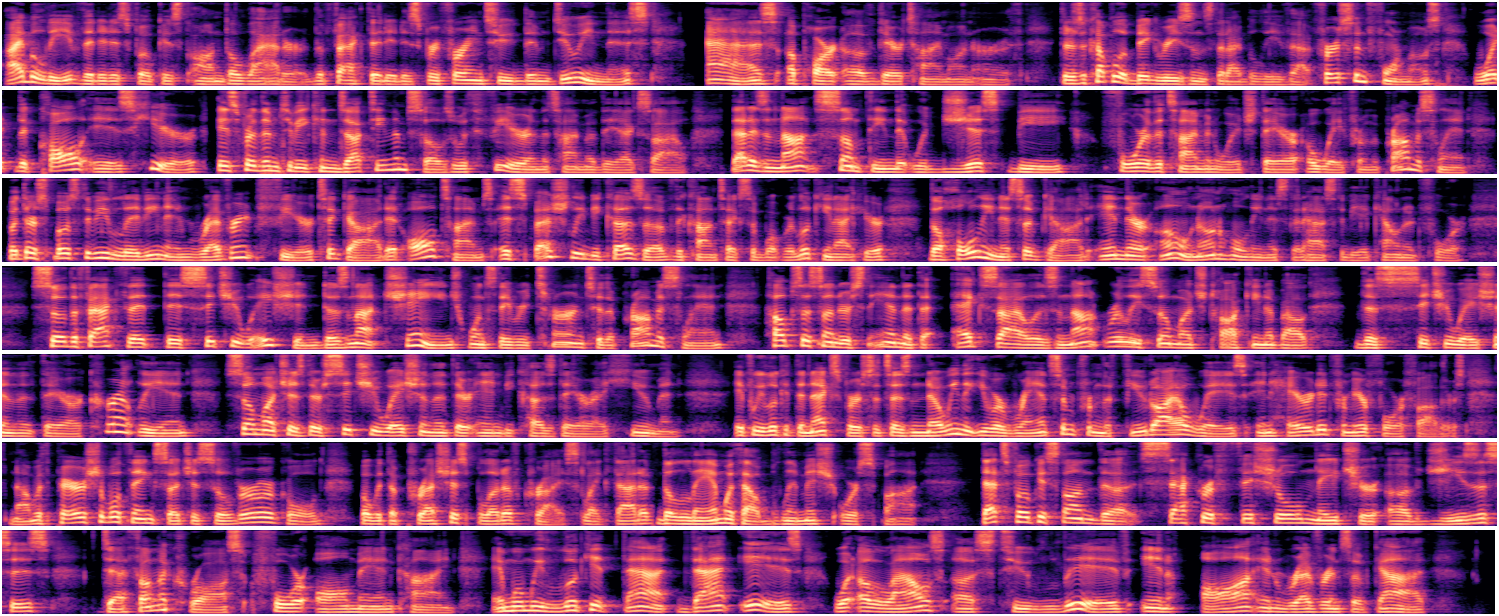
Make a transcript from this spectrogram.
I believe that it is focused on the latter, the fact that it is referring to them doing this as a part of their time on earth. There's a couple of big reasons that I believe that. First and foremost, what the call is here is for them to be conducting themselves with fear in the time of the exile. That is not something that would just be for the time in which they are away from the promised land, but they're supposed to be living in reverent fear to God at all times, especially because of the context of what we're looking at here, the holiness of God and their own unholiness that has to be accounted for. So the fact that this situation does not change once they return to the promised land helps us understand that the exile is not really so much talking about the situation that they are currently in, so much as their situation that they're in because they are a human. If we look at the next verse, it says, Knowing that you were ransomed from the futile ways inherited from your forefathers, not with perishable things such as silver or gold, but with the precious blood of Christ, like that of the Lamb without blemish or spot. That's focused on the sacrificial nature of Jesus's death on the cross for all mankind. And when we look at that, that is what allows us to live in awe and reverence of God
